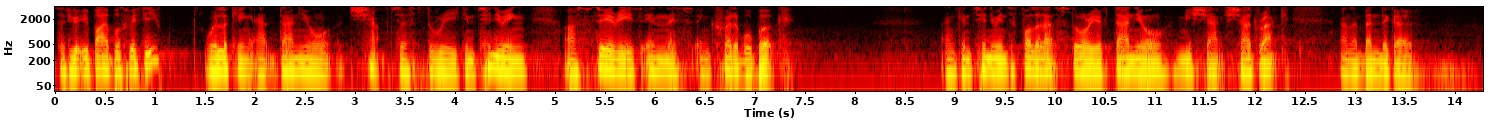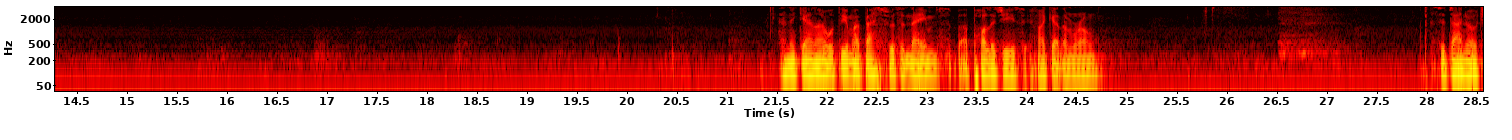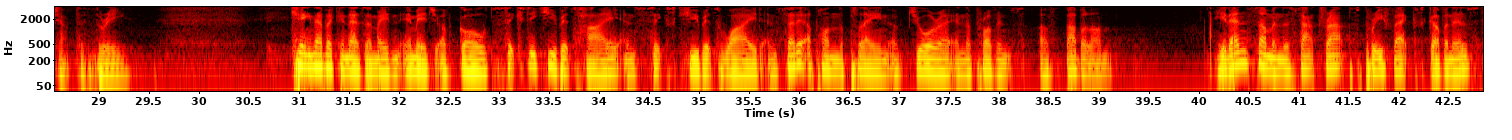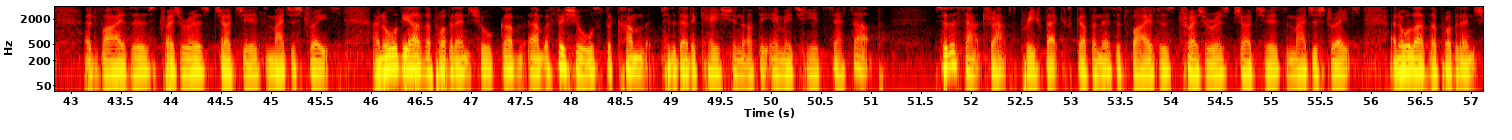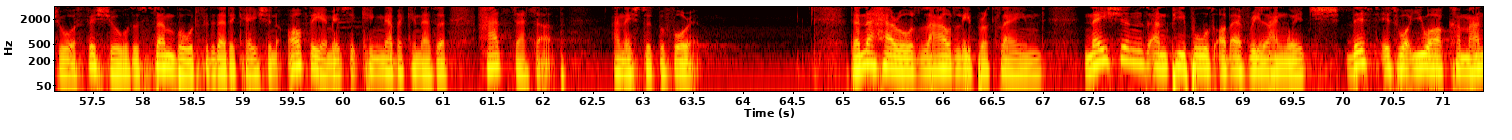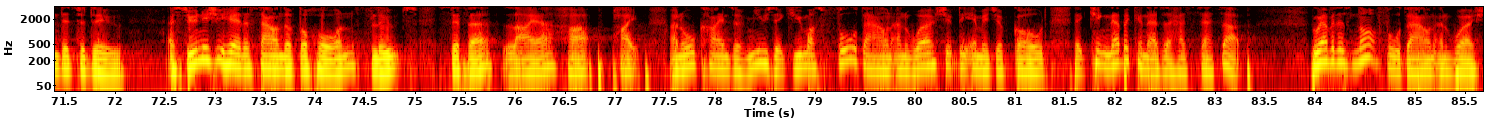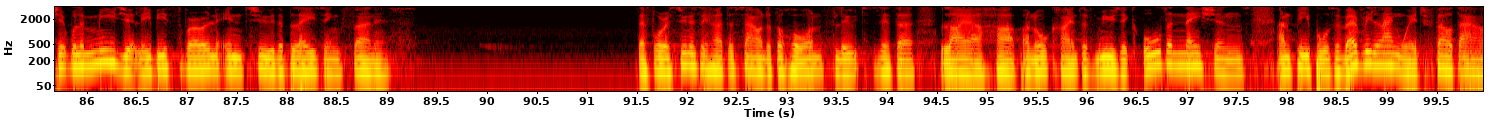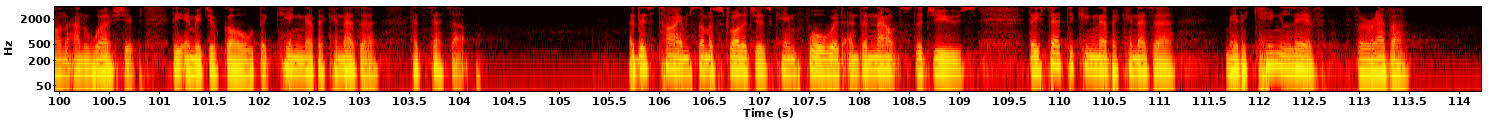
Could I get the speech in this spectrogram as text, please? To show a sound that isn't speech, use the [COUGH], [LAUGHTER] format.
So if you've got your Bibles with you, we're looking at Daniel chapter 3, continuing our series in this incredible book and continuing to follow that story of Daniel, Meshach, Shadrach, and Abednego. And again, I will do my best with the names, but apologies if I get them wrong. So, Daniel chapter 3. King Nebuchadnezzar made an image of gold 60 cubits high and 6 cubits wide and set it upon the plain of Dura in the province of Babylon. He then summoned the satraps, prefects, governors, advisers, treasurers, judges, magistrates, and all the other providential gov- um, officials to come to the dedication of the image he had set up. So the satraps, prefects, governors, advisers, treasurers, judges, magistrates, and all other providential officials assembled for the dedication of the image that King Nebuchadnezzar had set up, and they stood before it. Then the herald loudly proclaimed, Nations and peoples of every language, this is what you are commanded to do. As soon as you hear the sound of the horn, flute, zither, lyre, harp, pipe, and all kinds of music, you must fall down and worship the image of gold that King Nebuchadnezzar has set up. Whoever does not fall down and worship will immediately be thrown into the blazing furnace. Therefore, as soon as they heard the sound of the horn, flute, zither, lyre, harp, and all kinds of music, all the nations and peoples of every language fell down and worshipped the image of gold that King Nebuchadnezzar had set up. At this time, some astrologers came forward and denounced the Jews. They said to King Nebuchadnezzar, May the king live forever.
